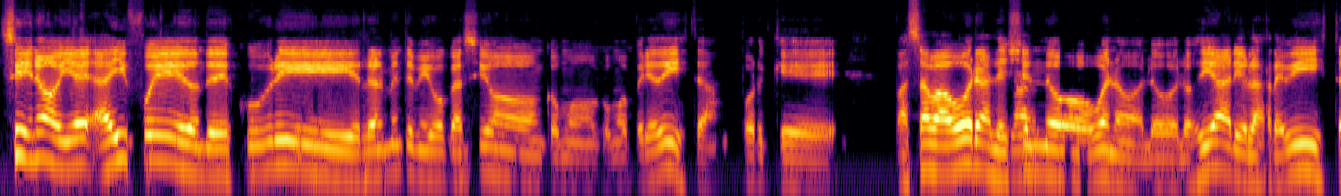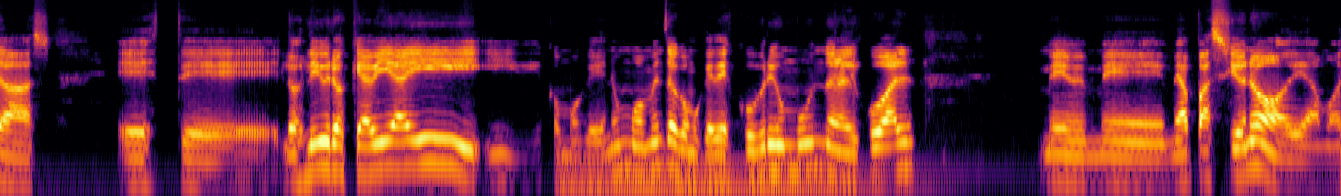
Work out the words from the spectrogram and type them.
Sí, no, y ahí fue donde descubrí realmente mi vocación como, como periodista, porque pasaba horas leyendo, bueno, los diarios, las revistas, este, los libros que había ahí y, como que en un momento como que descubrí un mundo en el cual me, me, apasionó, digamos,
